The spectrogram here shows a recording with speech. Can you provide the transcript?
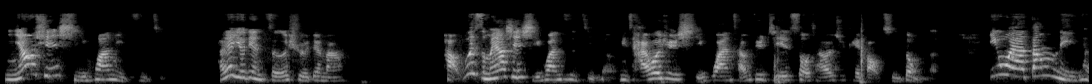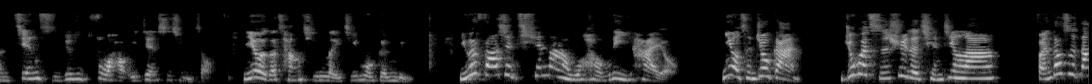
你要先喜欢你自己，好像有点哲学，对吗？好，为什么要先喜欢自己呢？你才会去喜欢，才会去接受，才会去可以保持动能。因为啊，当你很坚持，就是做好一件事情之后，你有一个长期累积或耕耘，你会发现，天哪，我好厉害哦！你有成就感，你就会持续的前进啦。反倒是当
